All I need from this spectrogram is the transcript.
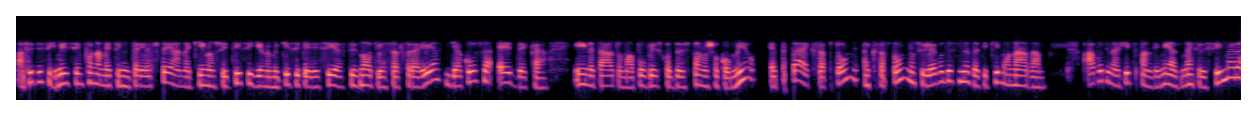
Αυτή τη στιγμή, σύμφωνα με την τελευταία ανακοίνωση της Υγειονομικής Υπηρεσίας της Νότιας Αυστραλίας, 211 είναι τα άτομα που βρίσκονται στο νοσοκομείο, 7 εξ αυτών, εξ αυτών νοσηλεύονται στην εντατική μονάδα. Από την αρχή της πανδημίας μέχρι σήμερα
